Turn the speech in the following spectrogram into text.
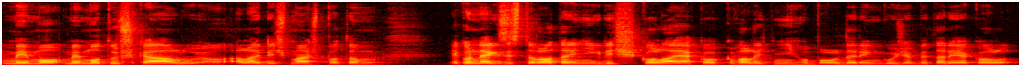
mimo, mimo tu škálu, jo. Ale když máš potom, jako neexistovala tady nikdy škola jako kvalitního boulderingu, že by tady jako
